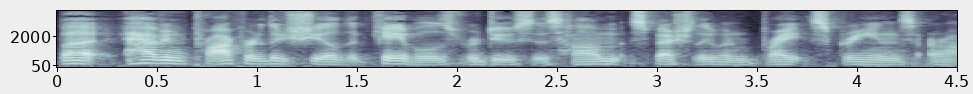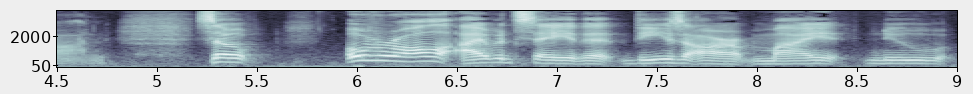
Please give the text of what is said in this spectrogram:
but having properly shielded cables reduces hum, especially when bright screens are on. So, overall, I would say that these are my new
